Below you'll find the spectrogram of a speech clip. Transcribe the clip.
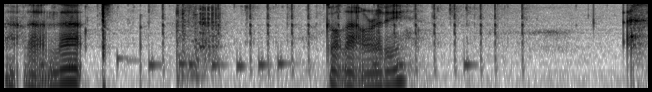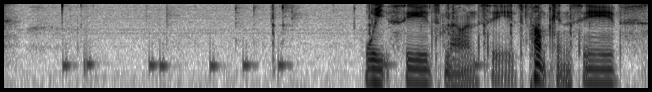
that, that, and that. Got that already. Wheat seeds, melon seeds, pumpkin seeds,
